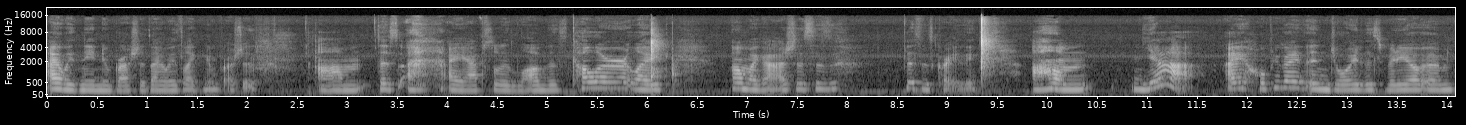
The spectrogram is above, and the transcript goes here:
I always need new brushes. I always like new brushes. Um, this, I absolutely love this color. Like, oh my gosh, this is this is crazy. Um, yeah, I hope you guys enjoyed this video. Um,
